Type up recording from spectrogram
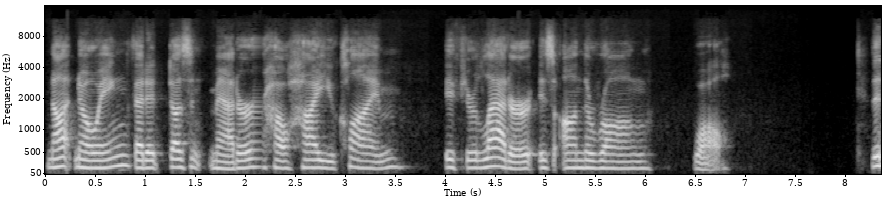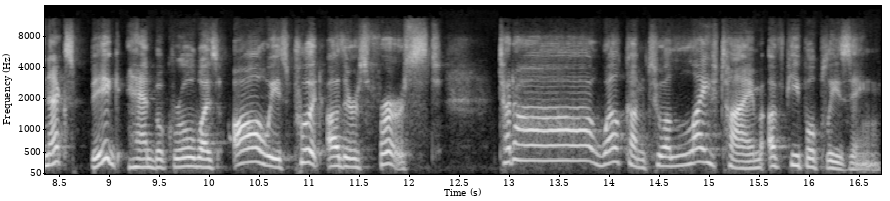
not knowing that it doesn't matter how high you climb if your ladder is on the wrong wall. The next big handbook rule was always put others first. Ta da! Welcome to a lifetime of people pleasing,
